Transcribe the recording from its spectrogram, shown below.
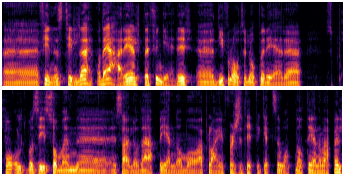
eh, finnes til det. Og det er reelt, det fungerer. De får lov til å operere holdt på å si, som en uh, side of the app gjennom å apply for certificates og whatnot gjennom Apple.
